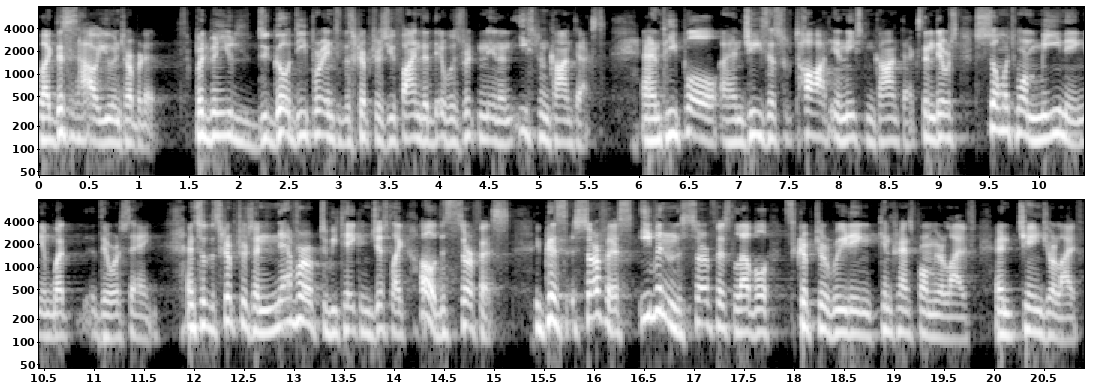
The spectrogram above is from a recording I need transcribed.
Like, this is how you interpret it. But when you go deeper into the scriptures, you find that it was written in an Eastern context. And people and Jesus taught in an Eastern context. And there was so much more meaning in what they were saying. And so the scriptures are never to be taken just like, oh, this surface. Because surface, even in the surface level, scripture reading can transform your life and change your life.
